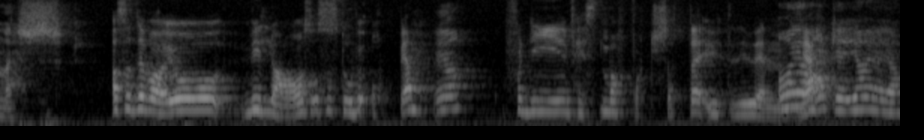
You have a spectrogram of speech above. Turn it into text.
Nash. Altså, det var jo Vi la oss, og så sto vi opp igjen. Ja. Fordi festen bare fortsatte ut i det uendelige. uendelige. ja, ok. Ja, ja, ja.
